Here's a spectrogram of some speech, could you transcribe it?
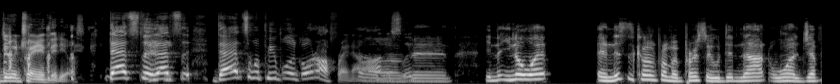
doing training videos. That's the that's the, that's what people are going off right now. Oh, honestly, Oh man, you know, you know what? And this is coming from a person who did not want Jeff.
